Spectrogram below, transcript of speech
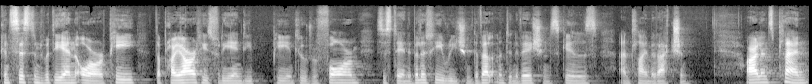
Consistent with the NRRP, the priorities for the NDP include reform, sustainability, regional development, innovation, skills, and climate action. Ireland's plan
